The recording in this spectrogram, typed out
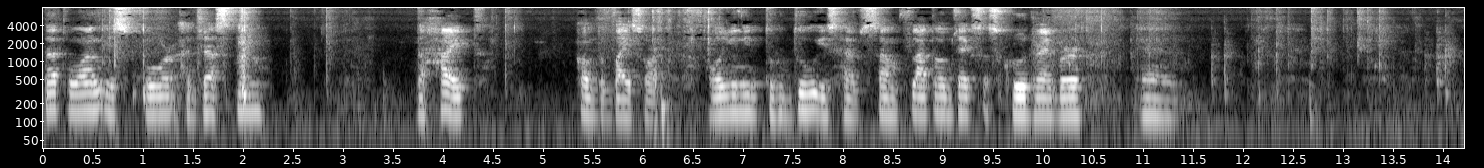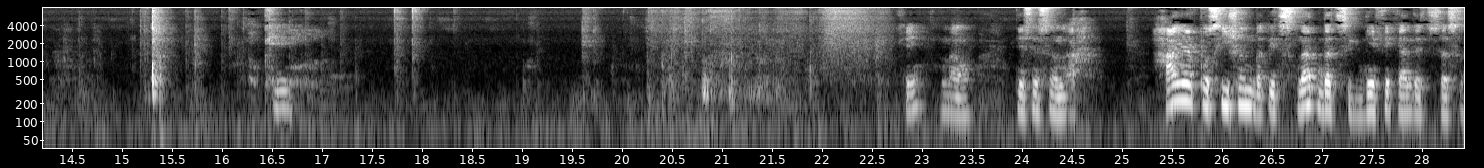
That one is for adjusting the height of the visor. All you need to do is have some flat objects a screwdriver and okay. Okay now this is a higher position but it's not that significant. It's just a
